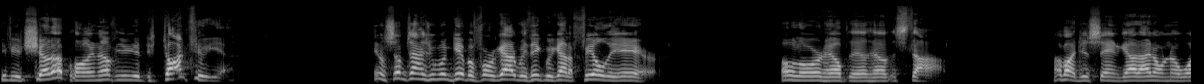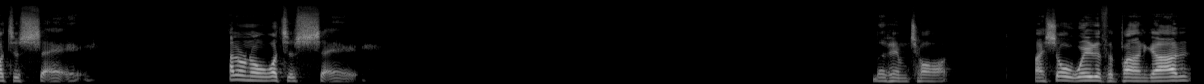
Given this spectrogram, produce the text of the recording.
If you'd shut up long enough, he'd talk to you. You know, sometimes when we get before God, we think we got to fill the air. Oh, Lord, help this, help this. Stop. How about just saying, God, I don't know what to say? I don't know what to say. Let him talk. My soul waiteth upon God.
